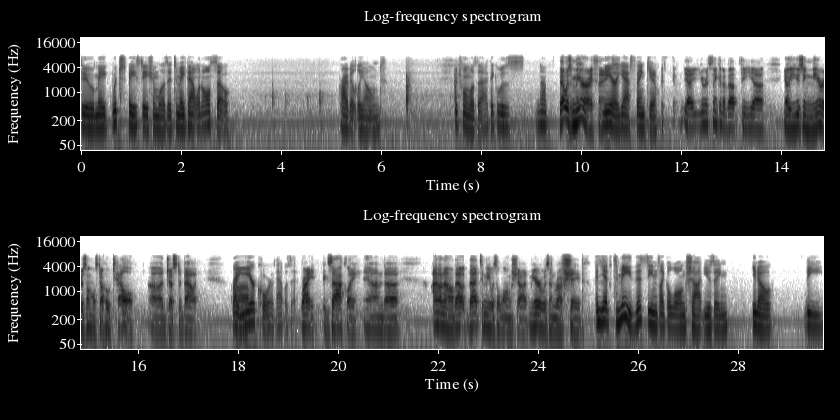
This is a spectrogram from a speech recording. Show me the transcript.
to make which space station was it to make that one also privately owned. Which one was that? I think it was not That was Mir, I think. Mir. Yes, thank you. Yeah, you were thinking about the, uh, you know, using Mir as almost a hotel, uh, just about. Right, Uh, Mir Core. That was it. Right, exactly. And uh, I don't know that that to me was a long shot. Mir was in rough shape. And yet, to me, this seems like a long shot using, you know, the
